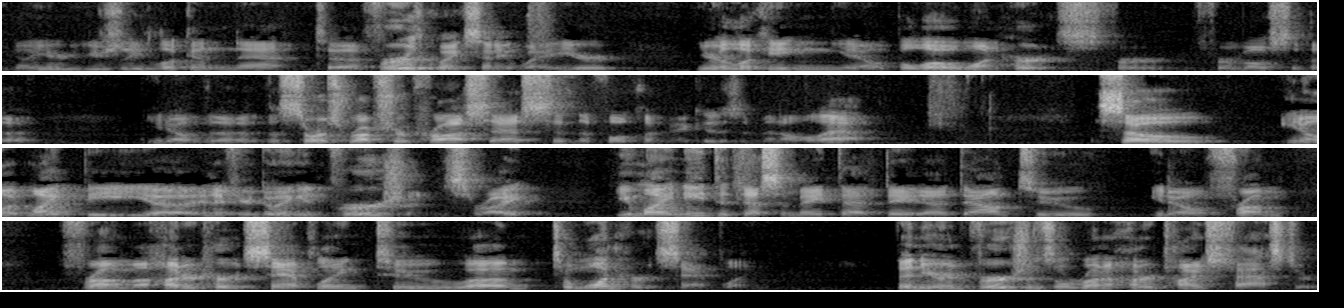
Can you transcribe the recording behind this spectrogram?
You know, you're usually looking at uh, for earthquakes anyway. You're you're looking you know below one hertz for for most of the you know the the source rupture process and the focal mechanism and all that. So you know it might be, uh, and if you're doing inversions, right, you might need to decimate that data down to you know from from 100 hertz sampling to um, to one hertz sampling. Then your inversions will run 100 times faster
